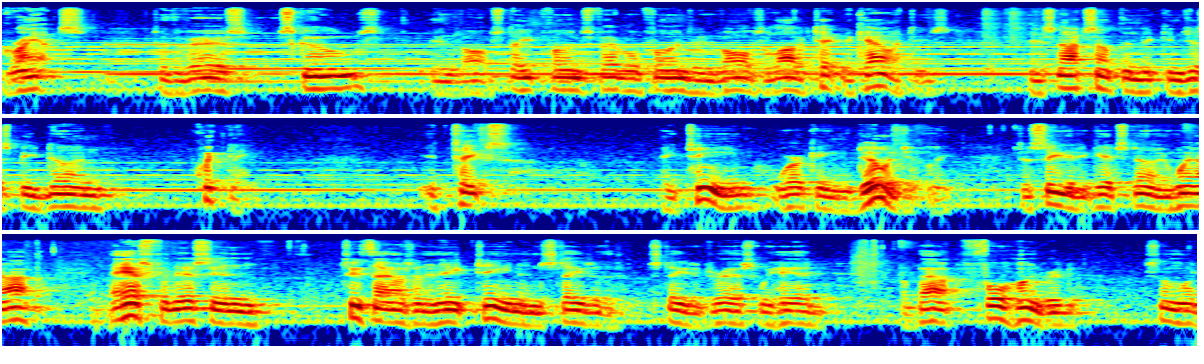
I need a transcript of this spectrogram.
grants to the various schools, it involves state funds, federal funds, it involves a lot of technicalities. And it's not something that can just be done quickly. It takes a team working diligently to see that it gets done. And when I asked for this in two thousand and eighteen in the state of the state address, we had about four hundred, somewhat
